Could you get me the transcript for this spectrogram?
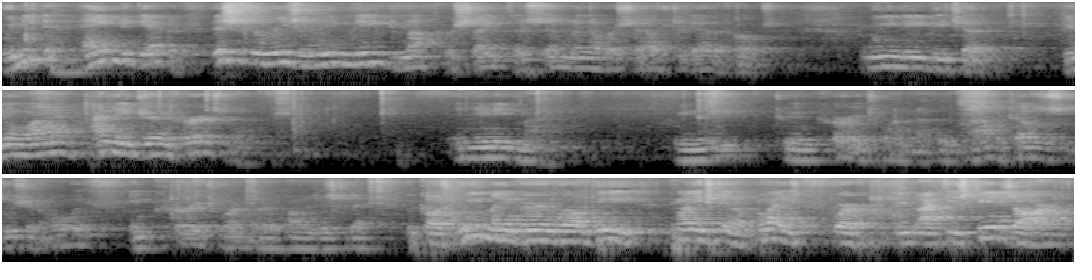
We need to hang together. This is the reason we need to not forsake the assembling of ourselves together, folks. We need each other. You know why? I need your encouragement. And you need mine. We need to encourage one another. The Bible tells us we should always encourage one another upon this today. Because we may very well be placed in a place where, like these kids are,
